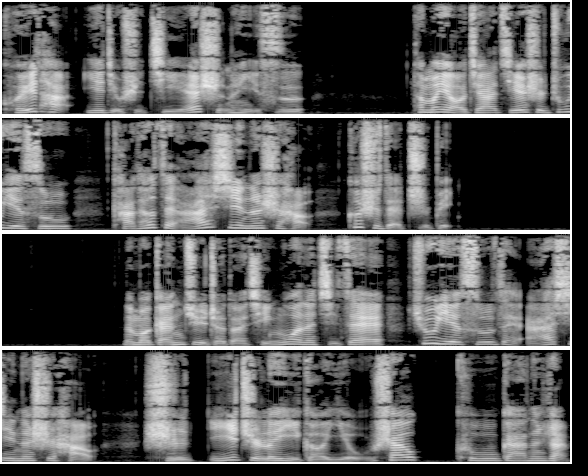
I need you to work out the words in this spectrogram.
窥探也就是监视的意思。他们要将监视主耶稣看他在安息的时候可是在治病。那么根据这段经文的记载，主耶稣在安息的时候是医治了一个右手枯干的人。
